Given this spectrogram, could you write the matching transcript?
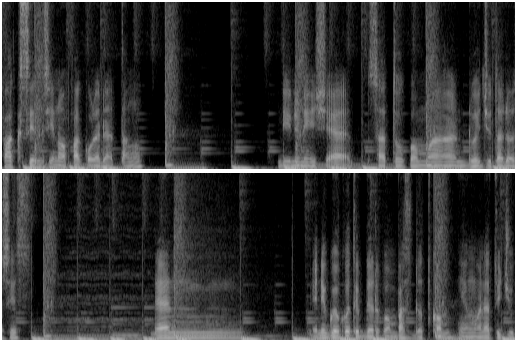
vaksin Sinovac udah datang di Indonesia 1,2 juta dosis dan ini gue kutip dari kompas.com yang mana 75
